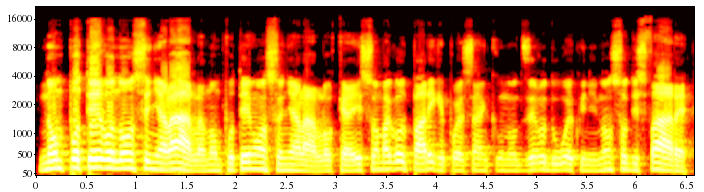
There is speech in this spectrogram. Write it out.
non potevo non segnalarla, non potevo non segnalarla, ok? Insomma, gol pari che può essere anche uno 0-2, quindi non soddisfare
